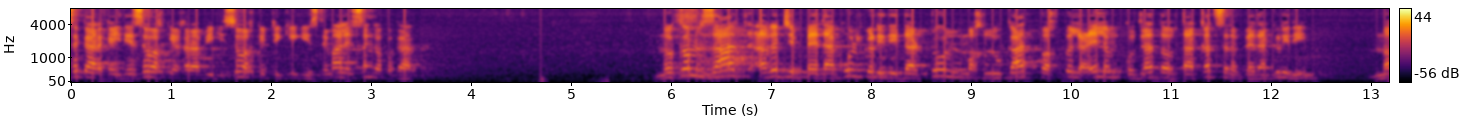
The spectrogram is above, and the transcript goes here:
څه کار کوي دې څه وخت کې خرابي کې څه وخت کې ټکی کې استعمال څنګه پکار نو کوم ذات هغه چې پیدا کول کړي دي دا ټول مخلوقات په خپل علم قدرت او طاقت سره پیدا کړي دي نو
